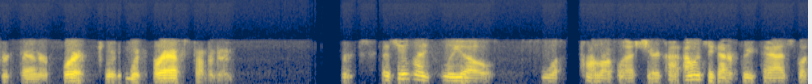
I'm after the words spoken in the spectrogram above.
for Tanner Fritz with with Brass coming in. It seems like Leo Komarov last year. I wouldn't say got a free pass, but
